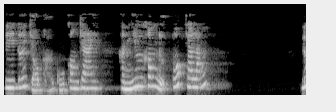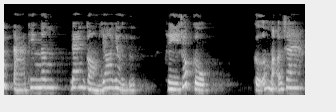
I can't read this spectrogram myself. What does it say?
Đi tới chỗ ở của con trai, hình như không được tốt cho lắm. Lúc tạ thiên ngân đang còn do dự, thì rốt cuộc, cửa mở ra.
